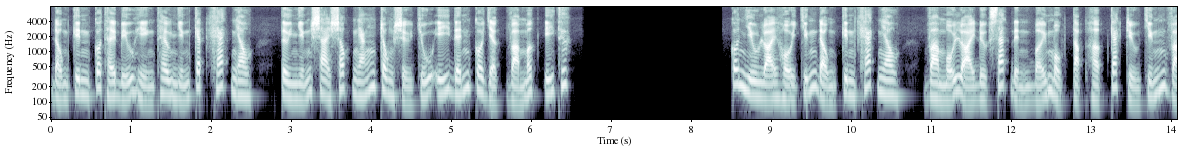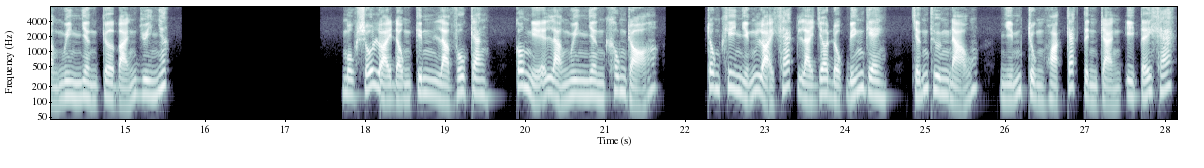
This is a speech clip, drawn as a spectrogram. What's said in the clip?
Động kinh có thể biểu hiện theo những cách khác nhau, từ những sai sót ngắn trong sự chú ý đến co giật và mất ý thức. Có nhiều loại hội chứng động kinh khác nhau, và mỗi loại được xác định bởi một tập hợp các triệu chứng và nguyên nhân cơ bản duy nhất. Một số loại động kinh là vô căn, có nghĩa là nguyên nhân không rõ, trong khi những loại khác là do đột biến gen, chấn thương não, nhiễm trùng hoặc các tình trạng y tế khác.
